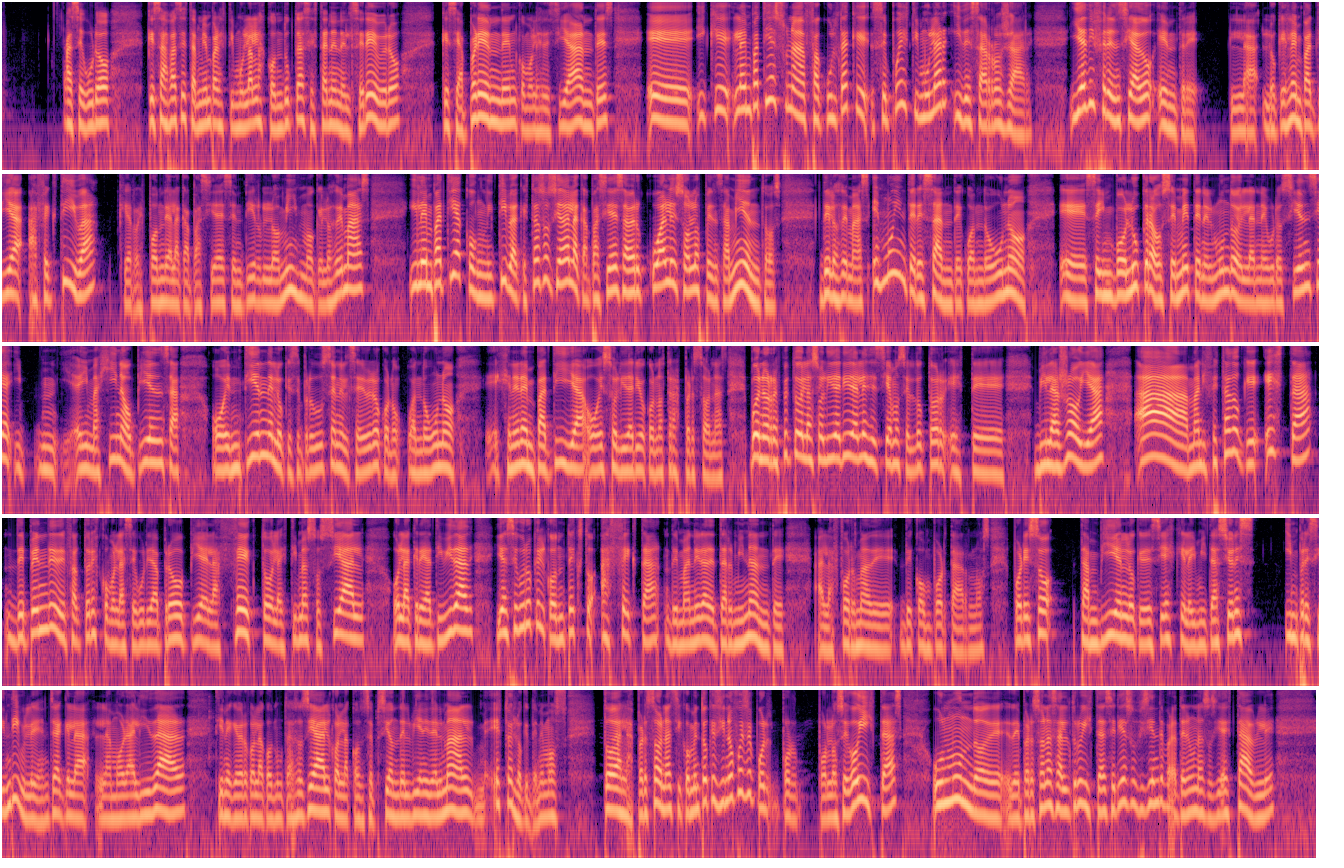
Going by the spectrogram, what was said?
Aseguró que esas bases también para estimular las conductas están en el cerebro, que se aprenden, como les decía antes, eh, y que la empatía es una facultad que se puede estimular y desarrollar. Y ha diferenciado entre lo que es la empatía afectiva, que responde a la capacidad de sentir lo mismo que los demás, y la empatía cognitiva, que está asociada a la capacidad de saber cuáles son los pensamientos de los demás. Es muy interesante cuando uno eh, se involucra o se mete en el mundo de la neurociencia y, mm, e imagina o piensa o entiende lo que se produce en el cerebro cuando, uno eh, genera empatía o es solidario con otras personas. Bueno, respecto de la solidaridad, les decíamos, el doctor este, Villarroya ha manifestado que esta depende de factores como la seguridad propia, el afecto, la estima social o la creatividad y aseguró que el contexto afecta de manera determinante a la forma de, comportarnos. Por eso también lo que decía es que la imitación es imprescindible, ya que la, moralidad tiene que ver con la conducta social, con la concepción del bien y del mal. Esto es lo que tenemos todas las personas y comentó que si no fuese por, por, los egoístas, un mundo de, personas altruistas sería suficiente para tener una sociedad estable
